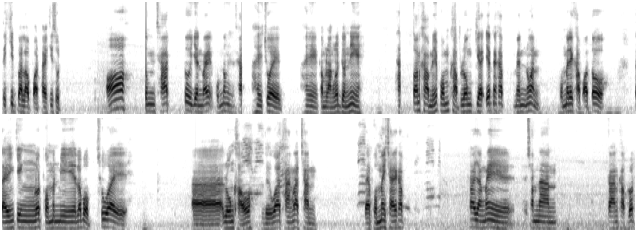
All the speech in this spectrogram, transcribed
ที่คิดว่าเราปลอดภัยที่สุดอ๋อลืมชาร์จตู้เย็นไว้ ผมต้องชาร์จให้ช่วย ให้กำลังรถยนต์นี่ไงตอนขับนี้ผมขับลงเกียร์เอสนะครับแมนนวลผมไม่ได้ขับออโต้แต่จริงๆ รถผมมันมีระบบช่วยลงเขาหรือว่าทางลาดชัน แต่ผมไม่ใช้ครับ ถ้ายังไม่ชำนาญการขับรถ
